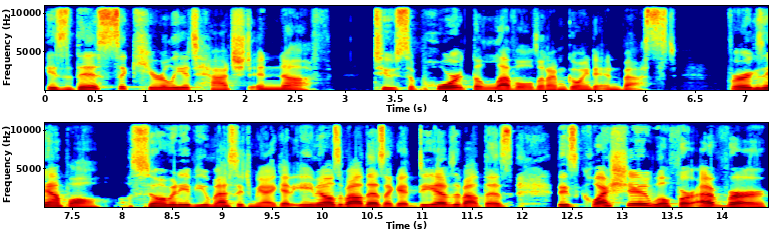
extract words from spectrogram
is this securely attached enough to support the level that I'm going to invest? For example, so many of you message me. I get emails about this. I get DMs about this. This question will forever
